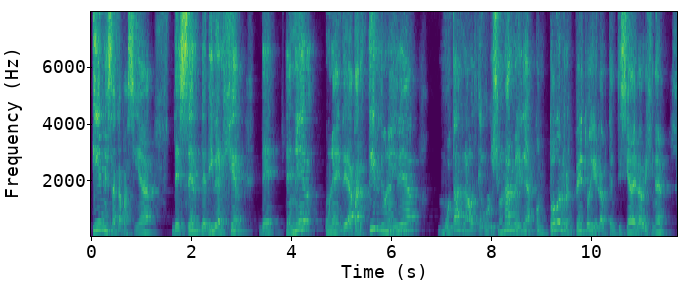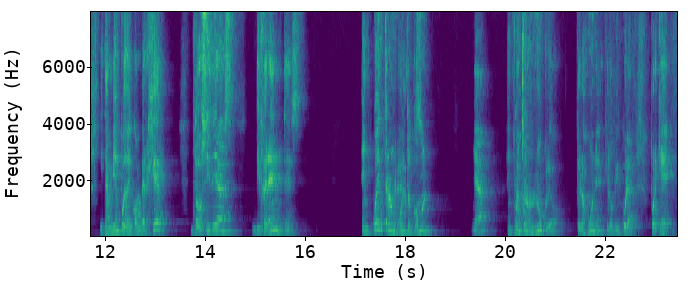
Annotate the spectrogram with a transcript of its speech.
tiene esa capacidad de ser, de diverger, de tener una idea, a partir de una idea, mutarla, evolucionar la idea con todo el respeto y la autenticidad de la original. Y también puede converger. Dos ideas diferentes encuentran un punto en común, ¿ya? Encuentran un núcleo que los une, que los vincula. Porque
